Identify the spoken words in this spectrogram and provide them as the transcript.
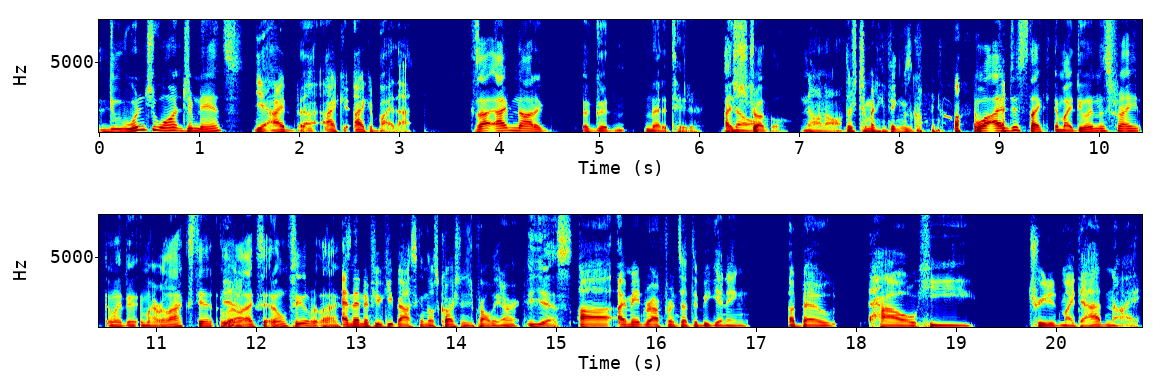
Wouldn't you want Jim Nantz? Yeah, I'd, I, I could I could buy that. Because I'm not a, a good meditator. I No. struggle. No, no. There's too many things going on. Well, I'm just like, am I doing this right? Am I do, am I relaxed yet? Am Yeah. I relaxed? I don't feel relaxed. And then if you keep asking those questions, you probably aren't. yes. Uh, I made reference at the beginning about how he treated my dad and I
